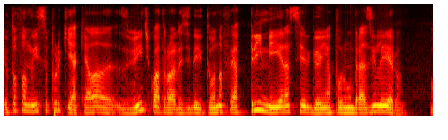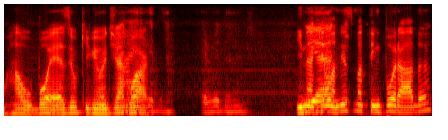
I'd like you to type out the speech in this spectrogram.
eu tô falando isso porque aquelas 24 horas de Daytona foi a primeira a ser ganha por um brasileiro, o Raul Boesel, que ganhou de Jaguar. Ah, é verdade. É verdade. E naquela é... mesma temporada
